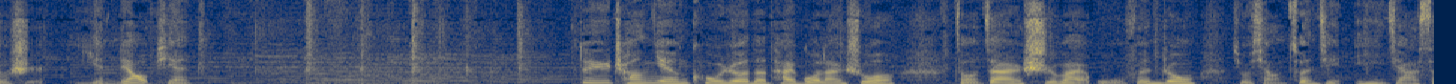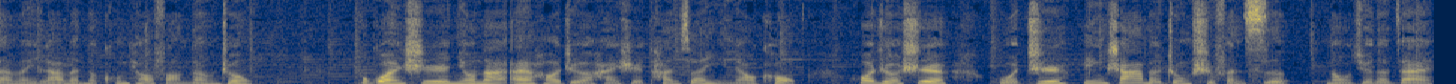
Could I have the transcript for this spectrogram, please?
就是饮料篇。对于常年酷热的泰国来说，走在室外五分钟就想钻进一家 Seven Eleven 的空调房当中。不管是牛奶爱好者，还是碳酸饮料控，或者是果汁冰沙的忠实粉丝，那我觉得在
